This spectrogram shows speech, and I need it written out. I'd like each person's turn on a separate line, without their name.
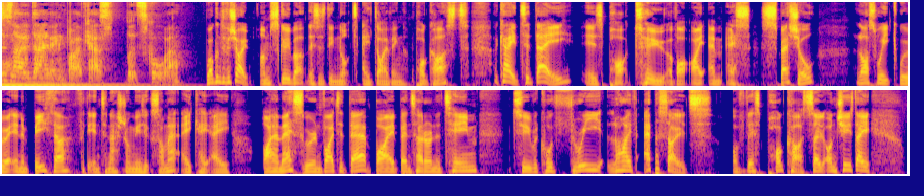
This is not a diving podcast with Scuba.
Welcome to the show. I'm Scuba. This is the Not a Diving podcast. Okay, today is part two of our IMS special. Last week we were in Ibiza for the International Music Summit, aka IMS. We were invited there by Ben Turner and the team to record three live episodes of this podcast. So on Tuesday,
